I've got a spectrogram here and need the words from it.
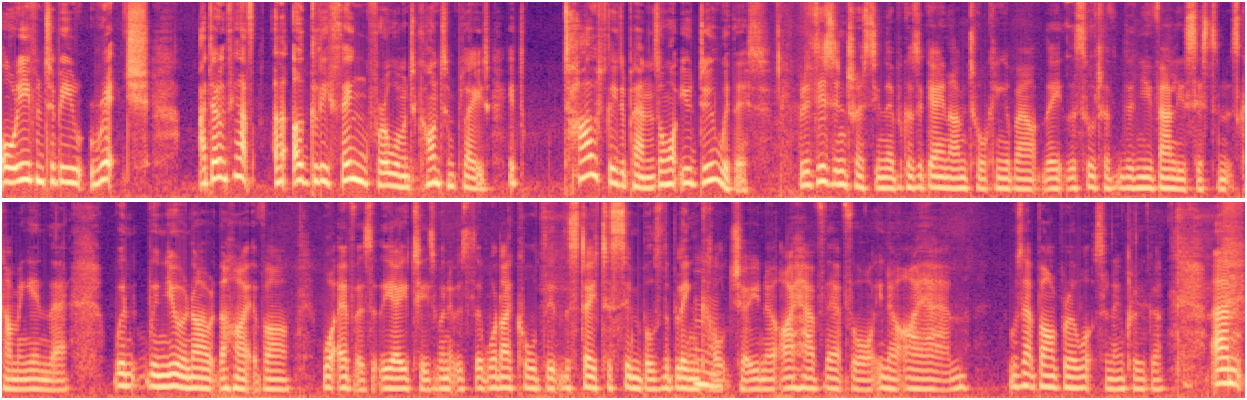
or even to be rich, I don't think that's an ugly thing for a woman to contemplate. It totally depends on what you do with it. But it is interesting though, because again, I'm talking about the, the sort of the new value system that's coming in there. When when you and I were at the height of our whatevers at the 80s, when it was the, what I called the, the status symbols, the bling culture. You know, I have, therefore, you know, I am. Was that Barbara? What's her name? Kruger. Um,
